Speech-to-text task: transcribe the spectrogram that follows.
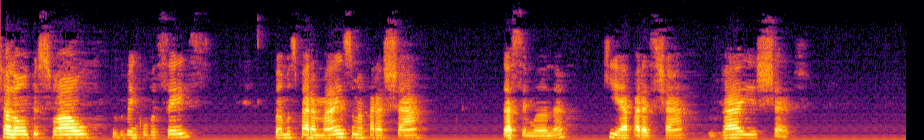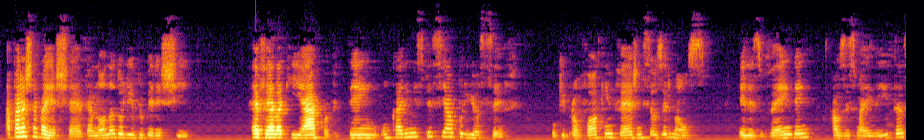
Shalom, pessoal, tudo bem com vocês? Vamos para mais uma paraxá da semana, que é a paraxá Vaeshev. A paraxá Vaeshev, a nona do livro Bereshit, revela que Yaakov tem um carinho especial por Yosef, o que provoca inveja em seus irmãos. Eles o vendem aos ismaelitas,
